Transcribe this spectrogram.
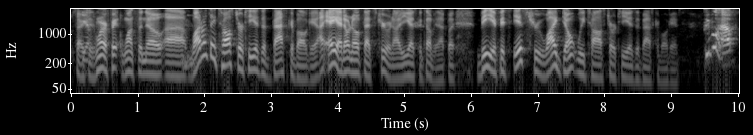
sorry, yeah. one of our fa- wants to know uh, why don't they toss tortillas at basketball game? I, a, I don't know if that's true or not. You guys can tell me that. But B, if it is true, why don't we toss tortillas at basketball games? People have.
